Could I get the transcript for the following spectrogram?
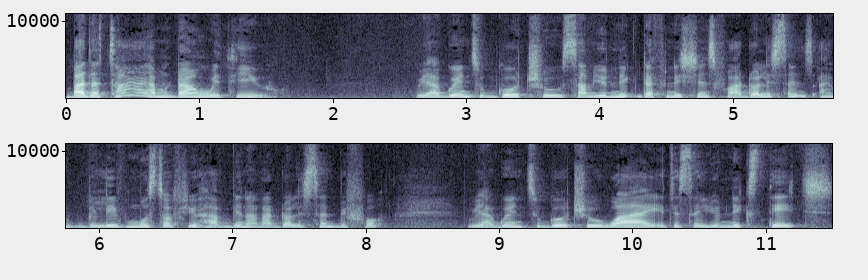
By the time I am done with you, we are going to go through some unique definitions for adolescents. I believe most of you have been an adolescent before. We are going to go through why it is a unique stage,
